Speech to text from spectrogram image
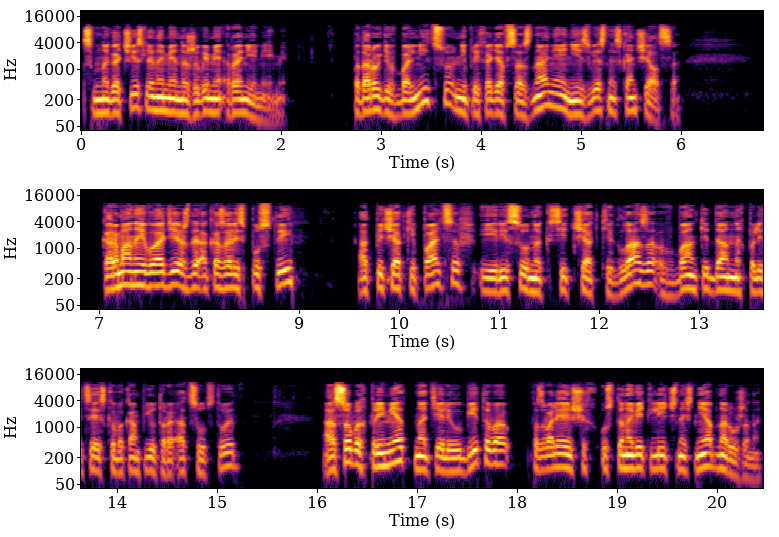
с многочисленными ножевыми ранениями. По дороге в больницу, не приходя в сознание, неизвестный скончался. Карманы его одежды оказались пусты, Отпечатки пальцев и рисунок сетчатки глаза в банке данных полицейского компьютера отсутствуют. Особых примет на теле убитого, позволяющих установить личность, не обнаружено.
